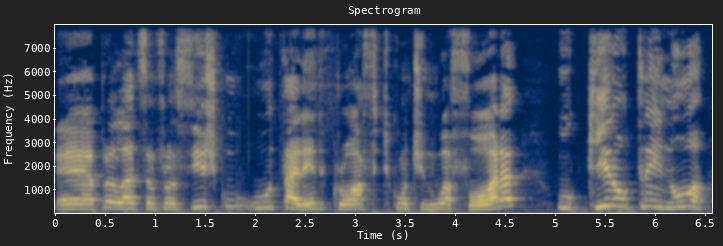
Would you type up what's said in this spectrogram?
É, pelo lado de São Francisco, o Tyrande Croft continua fora. O Kiro treinou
